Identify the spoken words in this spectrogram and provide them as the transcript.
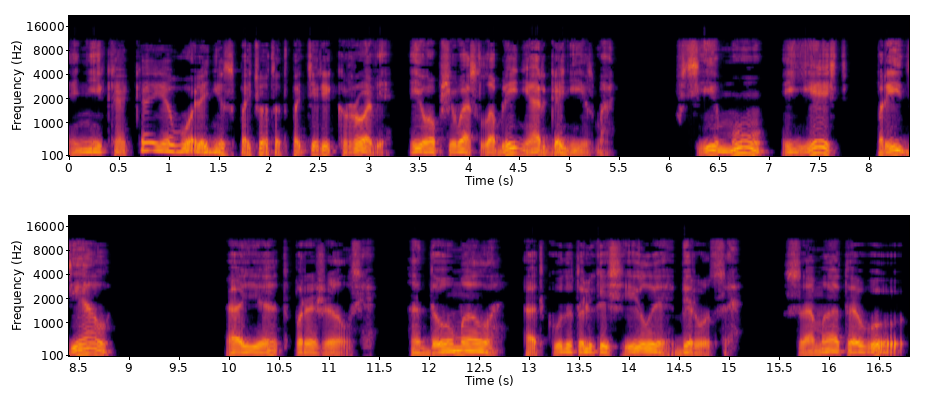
Никакая воля не спасет от потери крови и общего ослабления организма. Всему есть предел. А я поражался. Думал, откуда только силы берутся. Сама того...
